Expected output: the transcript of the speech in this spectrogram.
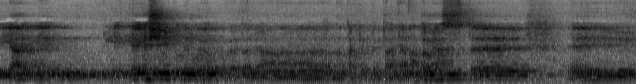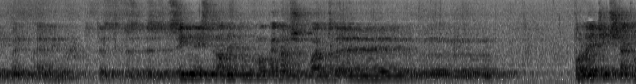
Ja, ja, ja się nie podejmuję odpowiadania na, na takie pytania, natomiast z- innej strony mogę na przykład yy, polecić taką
